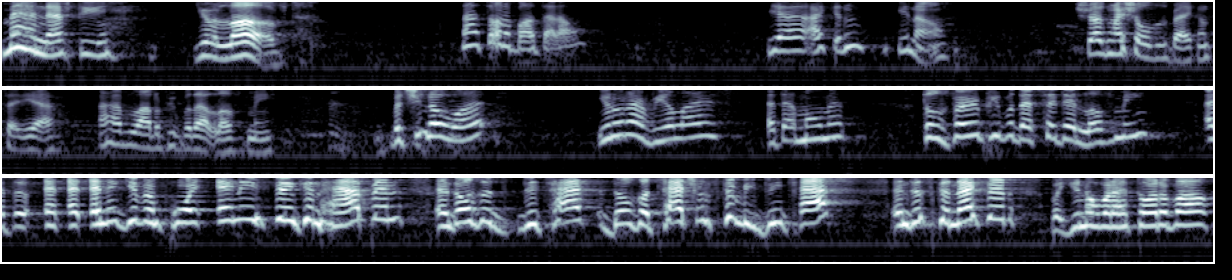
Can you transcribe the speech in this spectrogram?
Man, Nefty, you're loved. And I thought about that. I, yeah, I can, you know, shrug my shoulders back and say, Yeah, I have a lot of people that love me. But you know what? You know what I realized at that moment? Those very people that say they love me, at, the, at, at, any given point, anything can happen, and those, those attachments can be detached and disconnected. But you know what I thought about?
